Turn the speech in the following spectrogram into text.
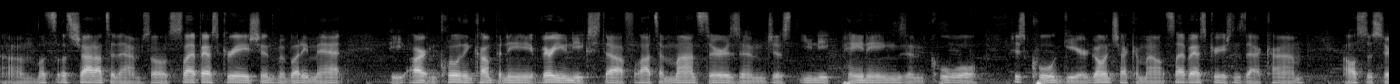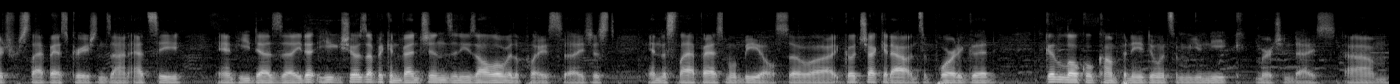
um, let's let's shout out to them. So Slap Creations, my buddy Matt the art and clothing company. Very unique stuff. Lots of monsters and just unique paintings and cool, just cool gear. Go and check them out. SlapAssCreations.com. Also search for Slap Creations on Etsy. And he does, uh, he, does, he shows up at conventions and he's all over the place. Uh, he's just in the Slap Ass Mobile. So uh, go check it out and support a good, good local company doing some unique merchandise. Um,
